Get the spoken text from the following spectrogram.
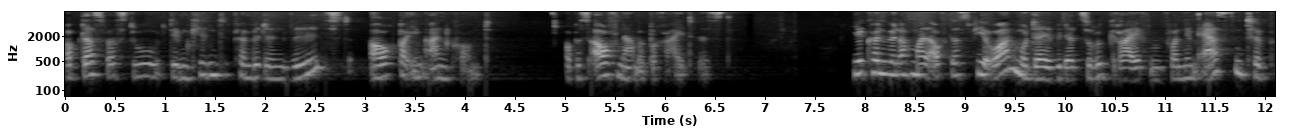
ob das, was du dem Kind vermitteln willst, auch bei ihm ankommt, ob es aufnahmebereit ist. Hier können wir nochmal auf das Vier-Ohren-Modell wieder zurückgreifen von dem ersten Tipp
